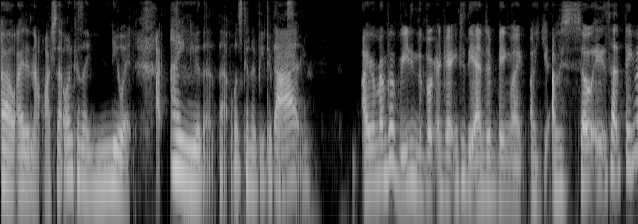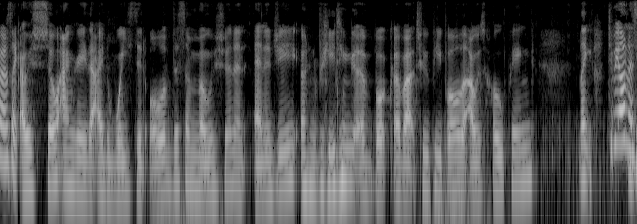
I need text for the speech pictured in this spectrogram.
oh i did not watch that one because i knew it I- i knew that that was going to be depressing I remember reading the book and getting to the end and being like, I was so, it's that thing where I was like, I was so angry that I'd wasted all of this emotion and energy on reading a book about two people that I was hoping. Like, to be honest,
